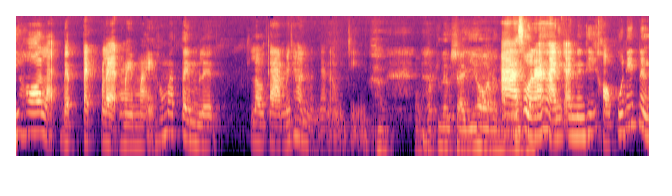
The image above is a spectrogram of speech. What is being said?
ี่ห้อหลายแบบแปลกๆ ใหม่ๆ เข้ามาเต็มเลย เราตามไม่ทันเหมือนกันเอาจริงผมก็เลือกใช้ยี่ห้อเดิมอ่าส่วนอาหารอีกอันหนึงที่ขอพูดนิดนึง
